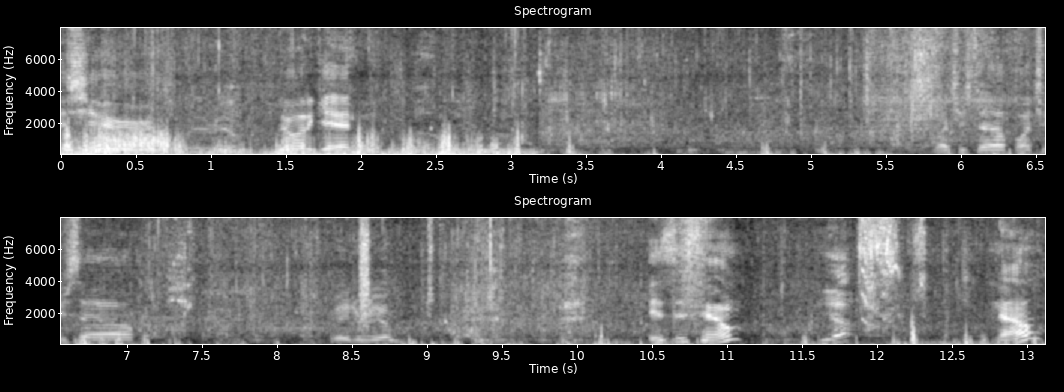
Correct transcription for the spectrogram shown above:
It's huge. Do it again. Watch yourself, watch yourself. Ready to reel? Is this him? Yep. No?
